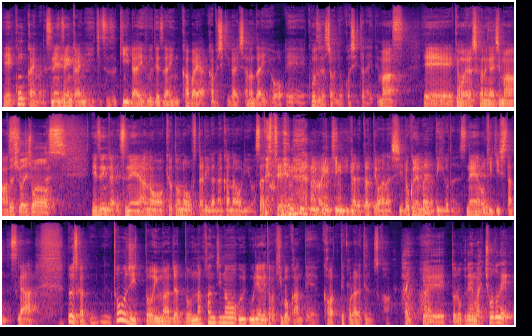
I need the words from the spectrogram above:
えー、今回もですね前回に引き続きライフデザインカバヤ株式会社の代表、えー、久保田社長にお越しいただいてます、え、今日もよろしくお願いします。よろしくお願いします。え前回ですねあの巨頭のお二人が仲直りをされて あの一気に行かれたっていうお話6年前の出来事ですねお聞きしたんですがどうですか？当時と今じゃどんな感じの売上とか規模感って変わってこられてるんですか？はい、はい、えー、っと6年前ちょうどね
